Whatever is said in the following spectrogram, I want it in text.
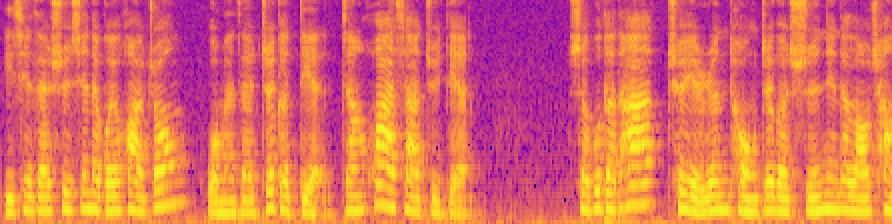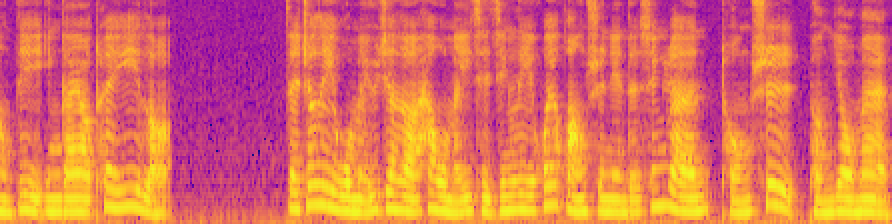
一切在事先的规划中，我们在这个点将画下句点。舍不得他，却也认同这个十年的老场地应该要退役了。在这里，我们遇见了和我们一起经历辉煌十年的新人、同事、朋友们。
